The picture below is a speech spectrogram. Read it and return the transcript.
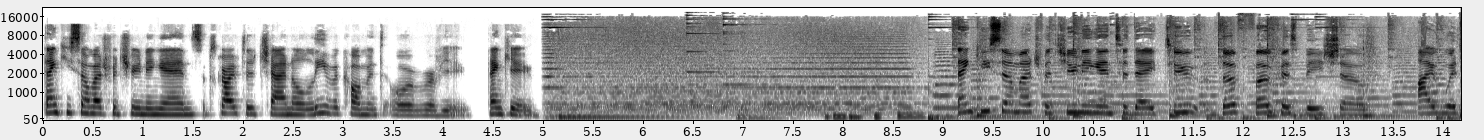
Thank you so much for tuning in. Subscribe to the channel, leave a comment or a review. Thank you. Thank you so much for tuning in today to the Focus Bee Show. I would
